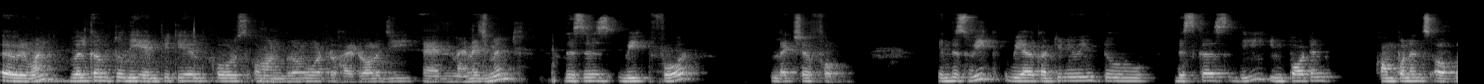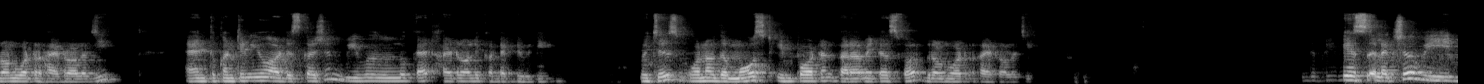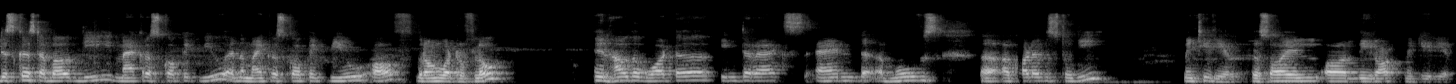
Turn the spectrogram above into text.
Hello everyone, welcome to the NPTEL course on groundwater hydrology and management. This is week four, lecture four. In this week, we are continuing to discuss the important components of groundwater hydrology. And to continue our discussion, we will look at hydraulic conductivity, which is one of the most important parameters for groundwater hydrology. In the previous lecture, we discussed about the macroscopic view and the microscopic view of groundwater flow and how the water interacts and uh, moves uh, accordance to the material, the soil or the rock material.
